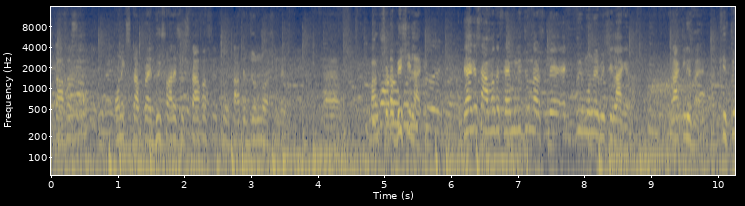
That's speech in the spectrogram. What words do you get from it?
স্টাফ আছে অনেক স্টাফ প্রায় দুইশো আড়াইশো স্টাফ আছে তো তাদের জন্য আসলে মাংসটা বেশি লাগে। দেখা গেছে আমাদের ফ্যামিলির জন্য আসলে এক দুই মনের বেশি লাগে না রাখলে হয় কিন্তু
